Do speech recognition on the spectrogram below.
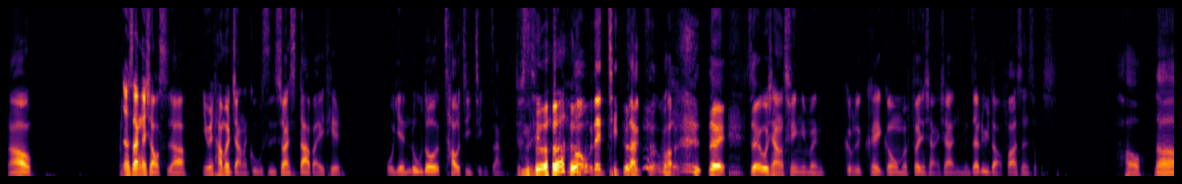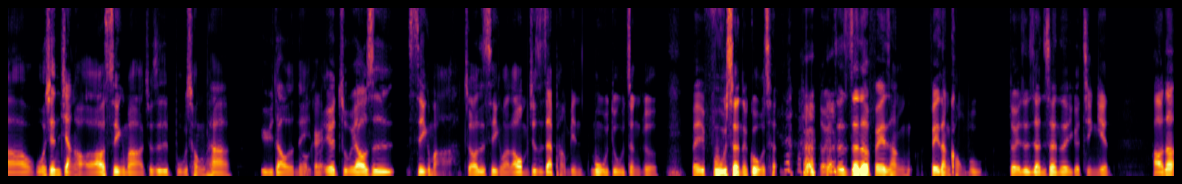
然后那三个小时啊，因为他们讲的故事算是大白天。我沿路都超级紧张，就是 我在紧张什么？对，所以我想请你们可不可以跟我们分享一下你们在绿岛发生什么事？好，那我先讲好了，然后 Sigma 就是补充他遇到的那个.因为主要是 Sigma，主要是 Sigma，然后我们就是在旁边目睹整个被附身的过程。对，这是真的非常非常恐怖，对，这是人生的一个经验。好，那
